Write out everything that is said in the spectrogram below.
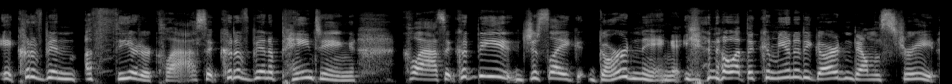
it, could have been a theater class. It could have been a painting class. It could be just like gardening, you know, at the community garden down the street.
